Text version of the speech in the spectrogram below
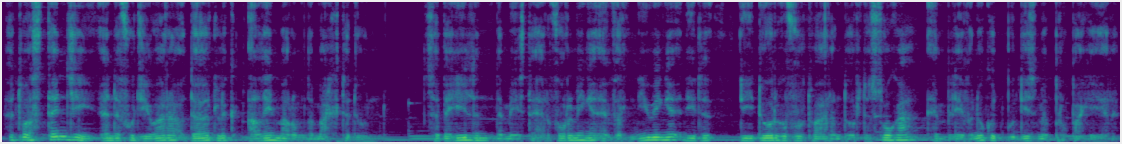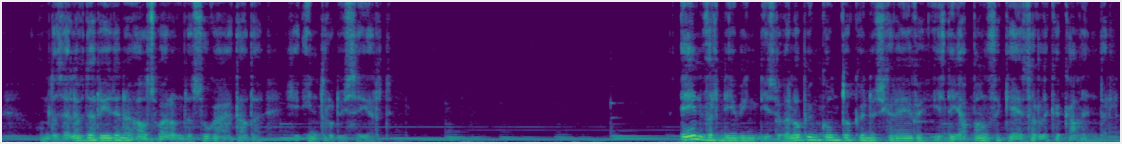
Het was Tenji en de Fujiwara duidelijk alleen maar om de macht te doen. Ze behielden de meeste hervormingen en vernieuwingen die, die doorgevoerd waren door de Soga en bleven ook het boeddhisme propageren, om dezelfde redenen als waarom de Soga het hadden geïntroduceerd. Eén vernieuwing die ze wel op hun konto kunnen schrijven is de Japanse keizerlijke kalender.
